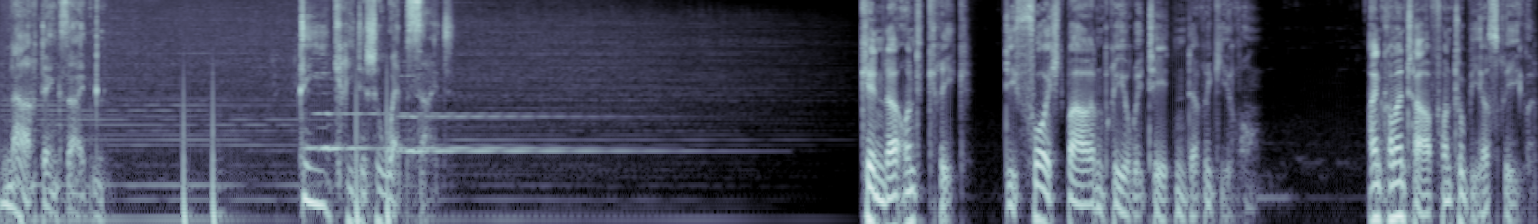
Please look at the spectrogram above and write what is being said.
Nachdenkseiten. Die kritische Website. Kinder und Krieg. Die furchtbaren Prioritäten der Regierung. Ein Kommentar von Tobias Riegel.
